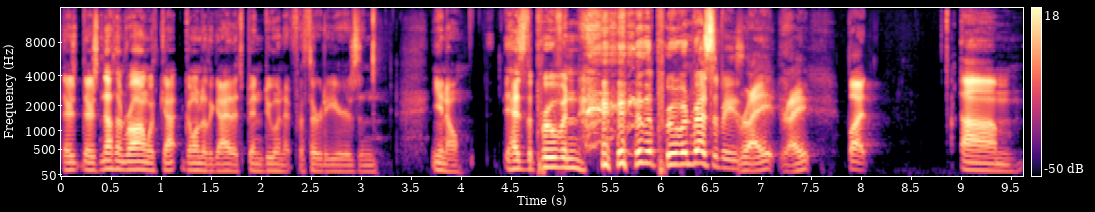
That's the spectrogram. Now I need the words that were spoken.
there's there's nothing wrong with going to the guy that's been doing it for 30 years and you know has the proven the proven recipes. Right, right. But um,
